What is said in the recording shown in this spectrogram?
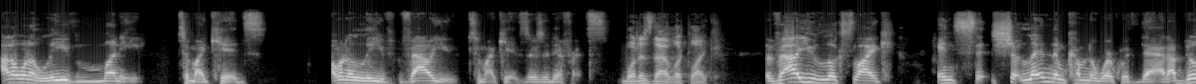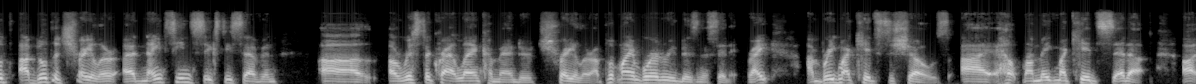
I don't want to leave money to my kids. I want to leave value to my kids. There's a difference. What does that look like? The value looks like in letting them come to work with dad. I built I built a trailer, a 1967 uh, aristocrat land commander trailer. I put my embroidery business in it, right? I bring my kids to shows. I help I make my kids set up. Uh,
